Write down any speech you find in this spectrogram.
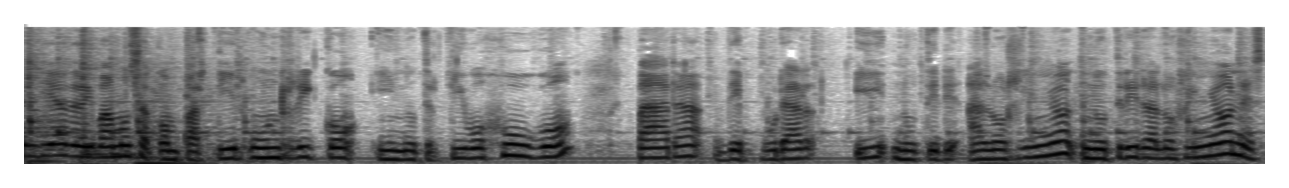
el día de hoy vamos a compartir un rico y nutritivo jugo para depurar y nutrir a los riñones, nutrir a los riñones,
